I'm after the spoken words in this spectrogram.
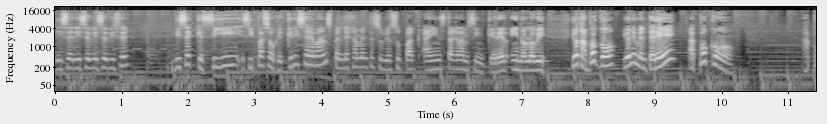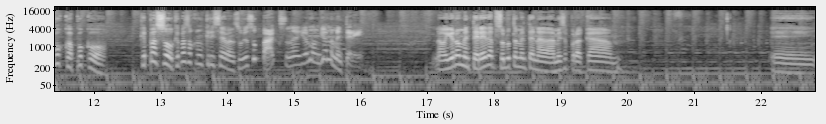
Dice, dice, dice, dice. Dice que sí, sí pasó, que Chris Evans pendejamente subió su pack a Instagram sin querer y no lo vi. Yo tampoco, yo ni me enteré. ¿A poco? ¿A poco, a poco? ¿Qué pasó? ¿Qué pasó con Chris Evans? ¿Subió su pack? No, yo, no, yo no me enteré. No, yo no me enteré de absolutamente nada. Me dice por acá... Eh,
